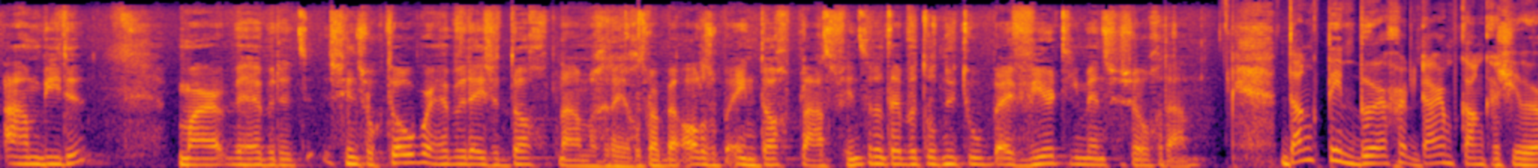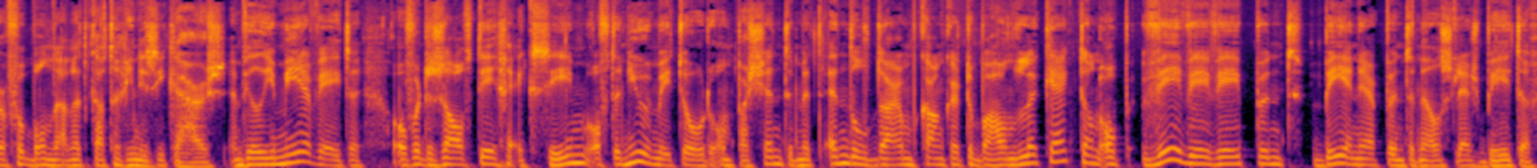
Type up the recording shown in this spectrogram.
aanbieden. Maar we hebben het, sinds oktober hebben we deze dagopname geregeld, waarbij alles op één dag plaatsvindt. En dat hebben we tot nu toe bij 14 mensen zo gedaan. Dank Pim Burger, darmkankerchirurg verbonden aan het Catharine ziekenhuis. En wil je meer weten over de zalf tegen eczeem of de nieuwe methode om patiënten met endeldarmkanker te behandelen? Kijk dan op www.bnr.nl/slash beter.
